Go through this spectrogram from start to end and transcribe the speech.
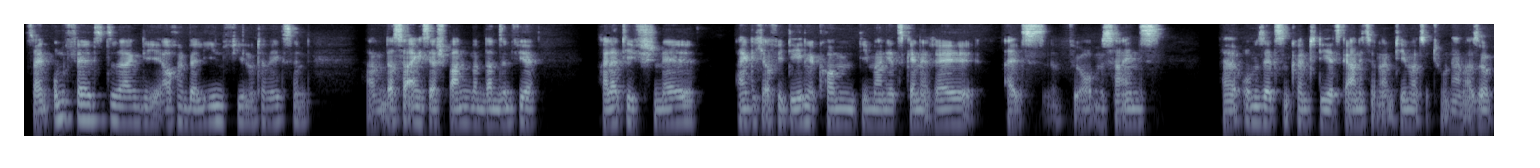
sein Umfeld sozusagen, die auch in Berlin viel unterwegs sind. Ähm, das war eigentlich sehr spannend und dann sind wir relativ schnell eigentlich auf Ideen gekommen, die man jetzt generell als für Open Science äh, umsetzen könnte, die jetzt gar nichts mit meinem Thema zu tun haben. Also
